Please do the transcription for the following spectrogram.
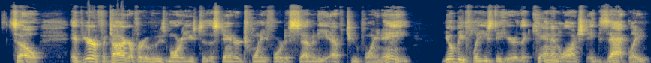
So, if you're a photographer who's more used to the standard 24 to 70 f2.8, you'll be pleased to hear that Canon launched exactly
